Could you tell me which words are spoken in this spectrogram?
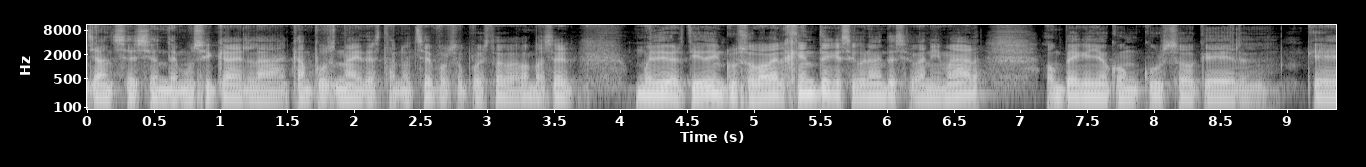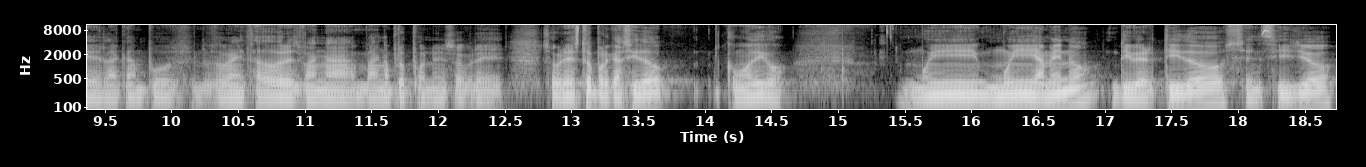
jam session de música en la Campus Night esta noche, por supuesto, va a ser muy divertido, incluso va a haber gente que seguramente se va a animar a un pequeño concurso que, el, que la Campus, los organizadores van a, van a proponer sobre, sobre esto, porque ha sido, como digo, muy, muy ameno, divertido, sencillo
